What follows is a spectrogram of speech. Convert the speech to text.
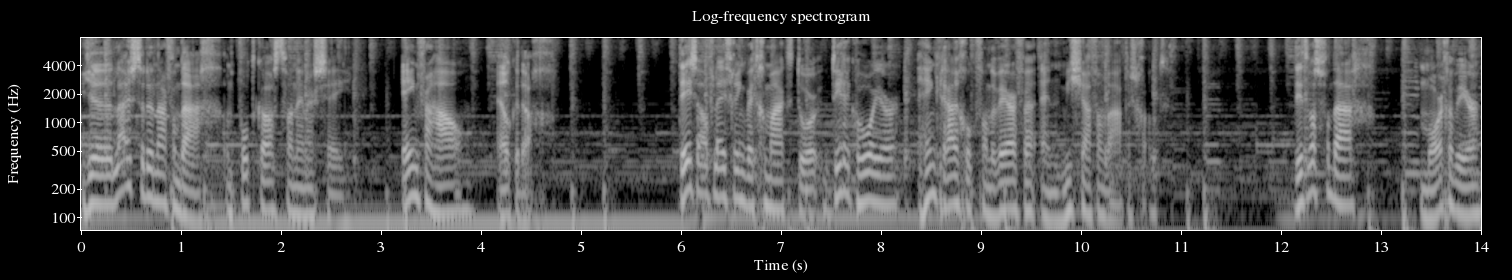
Je luisterde naar vandaag, een podcast van NRC. Eén verhaal, elke dag. Deze aflevering werd gemaakt door Dirk Hooyer, Henk Ruigrok van de Werven en Misha van Waterschoot. Dit was vandaag, morgen weer.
